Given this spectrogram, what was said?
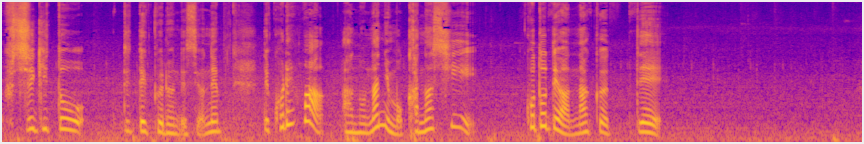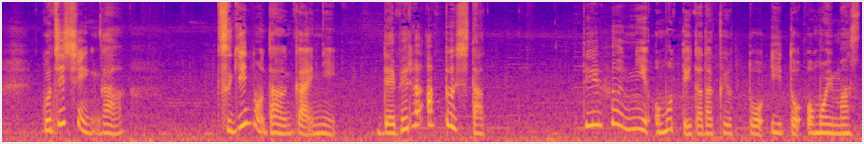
不思議と出てくるんですよね。でこれはあの何も悲しいことではなくってご自身が次の段階にレベルアップしたっていうふうに思っていただくといいと思います。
